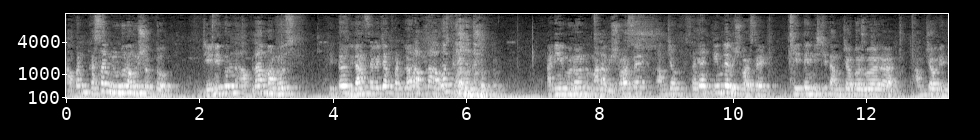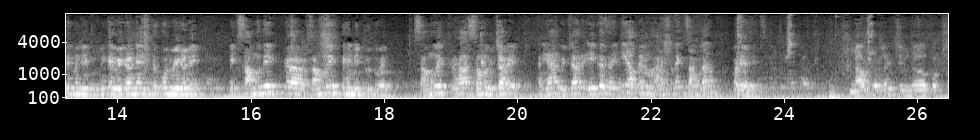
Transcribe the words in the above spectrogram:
आपण कसं निवडून आणू शकतो? जेणेकरून आपला माणूस तिथं विधानसभेच्या पटलावर आपला आवाज तिथे आणू शकतो. आणि म्हणून मला विश्वास आहे आमच्या सगळ्या टीमला विश्वास आहे की ते निश्चित आमच्या बरोबर आमच्यावर येतील. म्हणजे मी काही वेगळं नाही इथं कोण वेगळं नाही. एक सामुदायिक सामूहिक हे नेतृत्व आहे. सामूहिक हा समविचार आहे. आणि हा विचार एकच आहे की आपल्याला महाराष्ट्राला एक चांगला पर्याय द्यायचा नाव ठरलंय चिन्ह पक्ष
